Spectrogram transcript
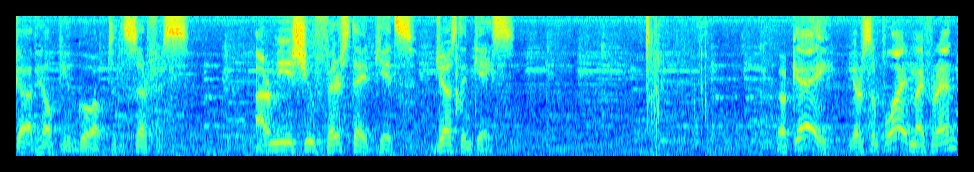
God help you, go up to the surface. Army issue first aid kits, just in case. Okay, you're supplied, my friend.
